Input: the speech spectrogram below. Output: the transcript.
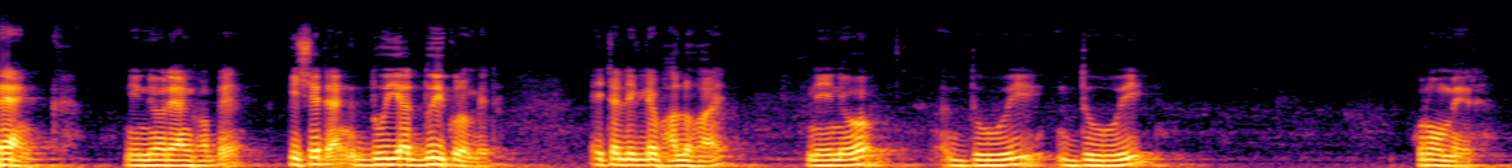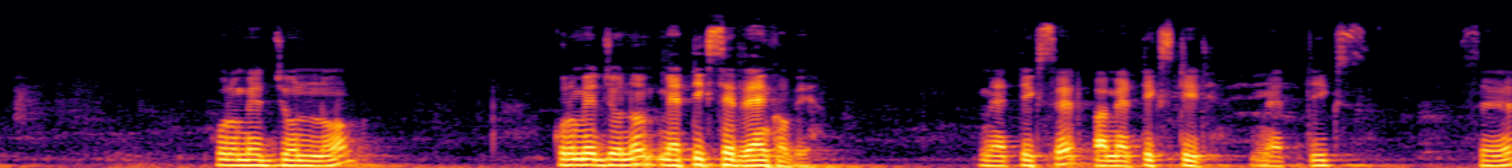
র্যাঙ্ক নির্ণয় র্যাঙ্ক হবে কিসের র্যাঙ্ক দুই আর দুই ক্রমের। এটা লিখলে ভালো হয়। নির্ণয় দুই দুই ক্রমের ক্রমের জন্য ক্রমের জন্য ম্যাট্রিক্সের র্যাঙ্ক হবে। ম্যাট্রিক্সের বা ম্যাট্রিক্সটির, ম্যাট্রিক্সের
